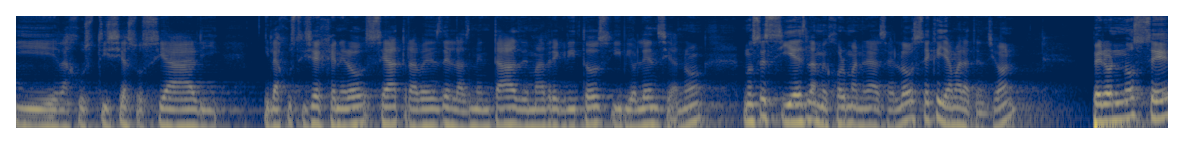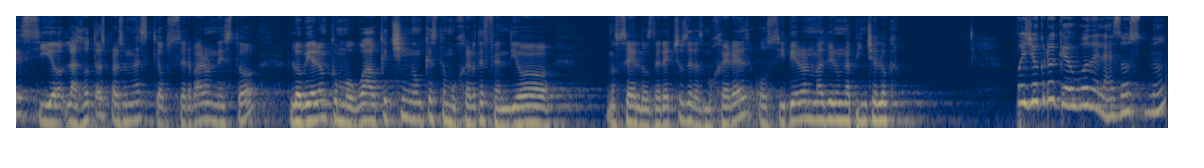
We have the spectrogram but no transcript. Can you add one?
y la justicia social y, y la justicia de género sea a través de las mentadas de madre, gritos y violencia, ¿no? No sé si es la mejor manera de hacerlo, sé que llama la atención, pero no sé si las otras personas que observaron esto lo vieron como, wow, qué chingón que esta mujer defendió, no sé, los derechos de las mujeres, o si vieron más bien una pinche loca. Pues yo creo que hubo de las dos, ¿no?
